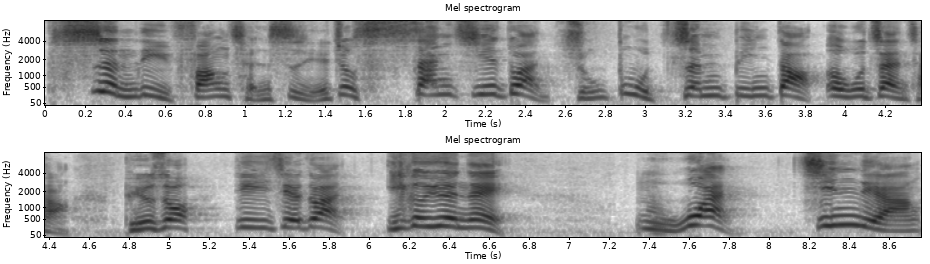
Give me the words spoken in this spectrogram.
胜利方程式，也就三阶段逐步征兵到俄乌战场。比如说，第一阶段一个月内五万精良，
